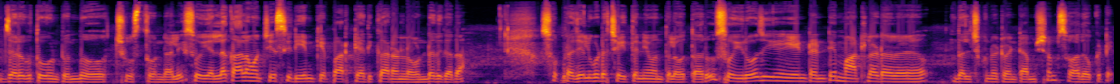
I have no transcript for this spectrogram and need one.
జరుగుతూ ఉంటుందో చూస్తూ ఉండాలి. సో ఎల్లకాలం వచ్చేసి డిఎంకే పార్టీ అధికారంలో ఉండదు కదా? సో ప్రజలు కూడా చైతన్యవంతులు అవుతారు. సో ఈరోజు ఏంటంటే మాట్లాడదలుచుకున్నటువంటి అంశం సో అదొకటే.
